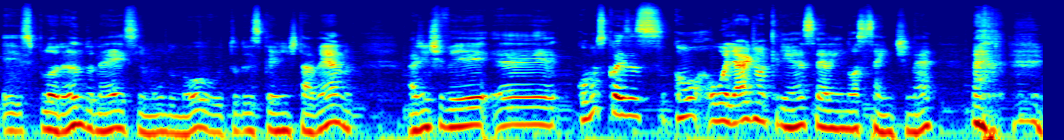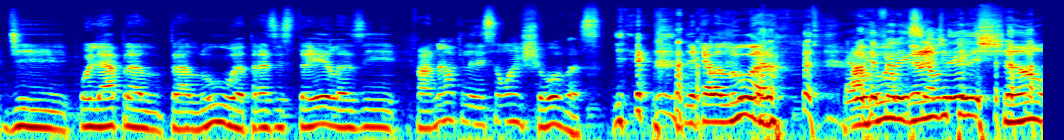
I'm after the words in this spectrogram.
explorando né esse mundo novo tudo isso que a gente tá vendo a gente vê é, como as coisas. como o olhar de uma criança era inocente, né? de olhar para pra lua, para as estrelas e falar, não, aquelas ali são anchovas. E, e aquela lua. Era, era a lua um grande dele. peixão.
